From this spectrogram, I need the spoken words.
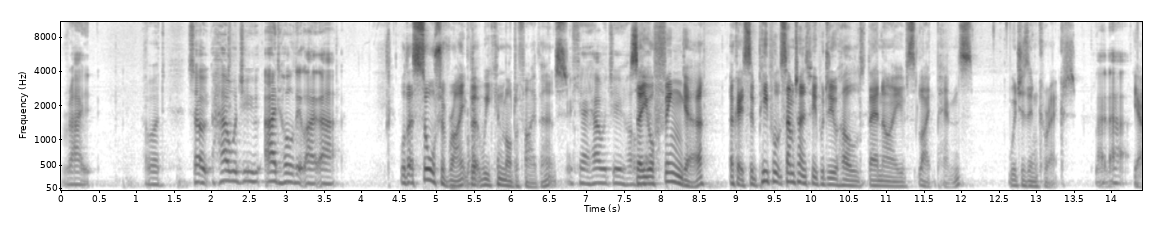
right. I would. So, how would you? I'd hold it like that. Well, that's sort of right, but we can modify that. Okay, how would you hold So it? your finger. Okay, so people sometimes people do hold their knives like pens, which is incorrect. Like that. Yeah,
